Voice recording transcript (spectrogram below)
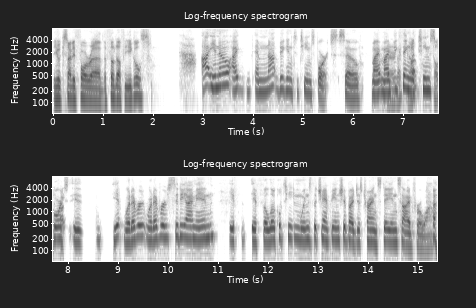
Are you excited for uh, the Philadelphia Eagles? I, you know, I am not big into team sports. So my my Fair big enough. thing No, with team sports is yeah, whatever whatever city I'm in, if if the local team wins the championship, I just try and stay inside for a while.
